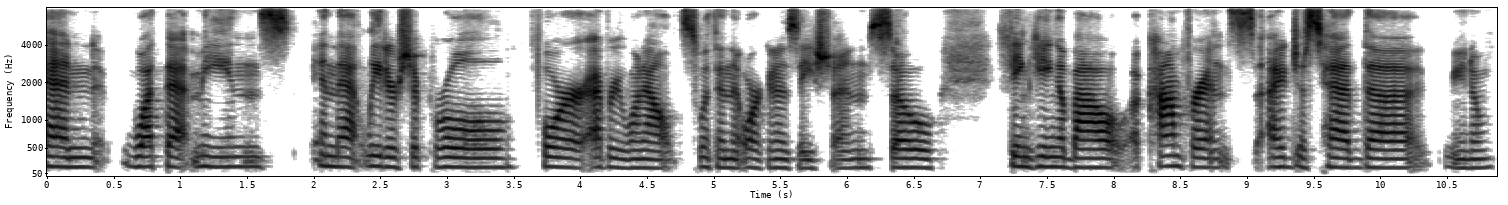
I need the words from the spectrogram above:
and what that means in that leadership role for everyone else within the organization. So, thinking about a conference, I just had the, you know,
